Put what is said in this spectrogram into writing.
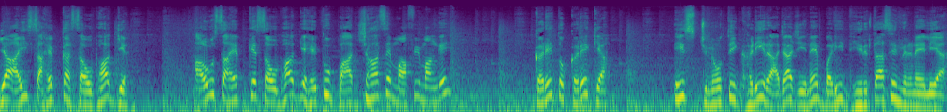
या आई साहेब का सौभाग्य आओ साहेब के सौभाग्य हेतु बादशाह से माफ़ी मांगे? करे तो करे क्या? इस चुनौती घड़ी राजा जी ने बड़ी धीरता से निर्णय लिया।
